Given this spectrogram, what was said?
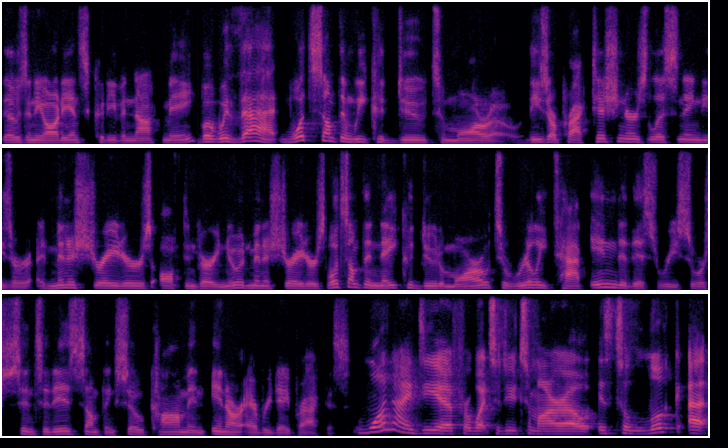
those in the audience could even knock me. But with that, what's something we could do tomorrow? These are practitioners listening, these are administrators, often very new administrators. What's something they could do tomorrow to really tap into this resource since it is something so common in our everyday practice? One idea for what to do tomorrow is to look at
